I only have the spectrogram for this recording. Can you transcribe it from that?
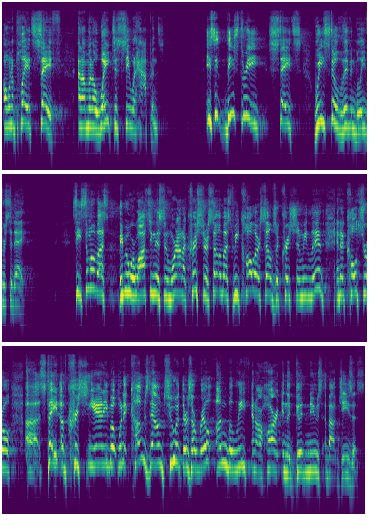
I want to play it safe and I'm going to wait to see what happens. You see, these three states, we still live in believers today. See, some of us, maybe we're watching this and we're not a Christian, or some of us, we call ourselves a Christian. We live in a cultural uh, state of Christianity, but when it comes down to it, there's a real unbelief in our heart in the good news about Jesus.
